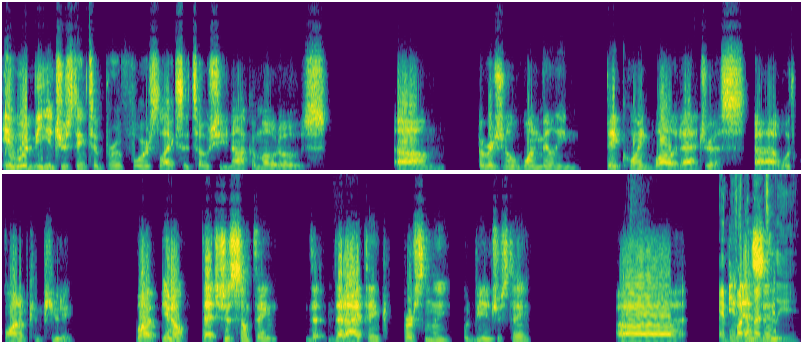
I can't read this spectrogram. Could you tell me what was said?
it would be interesting to brute force like Satoshi Nakamoto's um, original one million Bitcoin wallet address uh, with quantum computing. But you know that's just something that that I think personally would be interesting. Uh, and fundamentally, essence,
